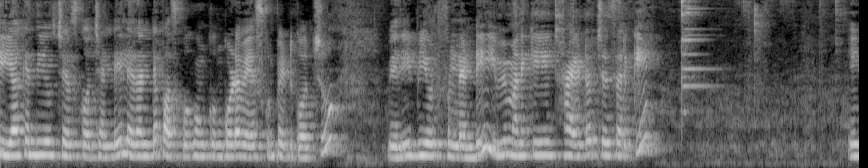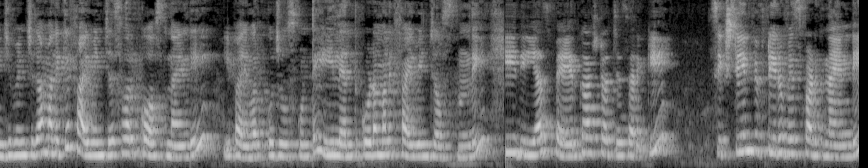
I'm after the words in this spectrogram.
దియా కింద యూజ్ చేసుకోవచ్చండి. లేదంటే పసుపు కుంకుమ కూడా వేసుకుని పెట్టుకోవచ్చు. వెరీ బ్యూటిఫుల్ అండి. ఇవి మనకి హైట్ వచ్చేసరికి ఇంచుమించుగా మనకి ఫైవ్ ఇంచెస్ వరకు వస్తున్నాయండి. ఈ పై వరకు చూసుకుంటే ఈ లెంత్ కూడా మనకి ఫైవ్ ఇంచ్ వస్తుంది. ఈ దియాస్ పేర్ కాస్ట్ వచ్చేసరికి సిక్స్టీన్ ఫిఫ్టీ రూపీస్ పడుతున్నాయండి.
